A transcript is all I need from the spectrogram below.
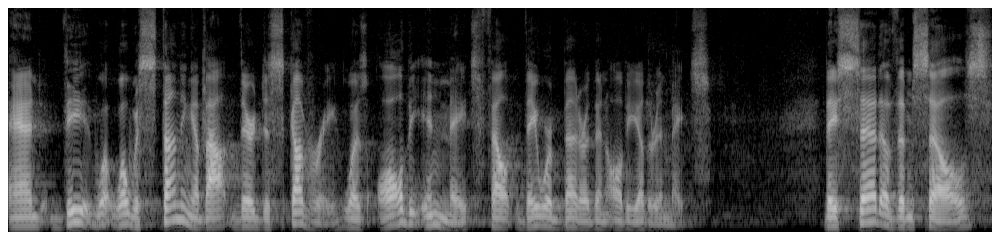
And the, what, what, was stunning about their discovery was all the inmates felt they were better than all the other inmates. They said of themselves,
